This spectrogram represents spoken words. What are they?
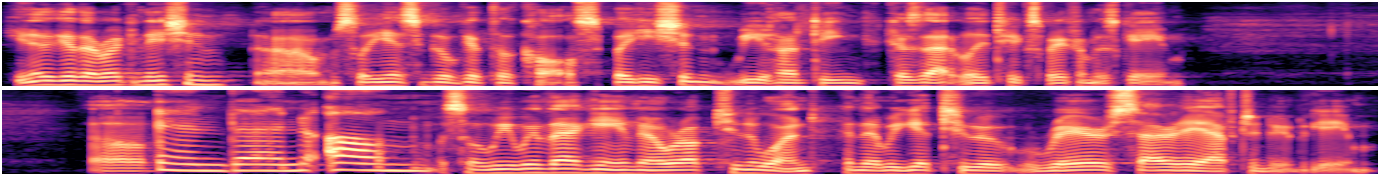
he doesn't get that recognition, um, so he has to go get the calls. But he shouldn't be hunting because that really takes away from his game. And then um So we win that game. Now we're up two to one, and then we get to a rare Saturday afternoon game.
